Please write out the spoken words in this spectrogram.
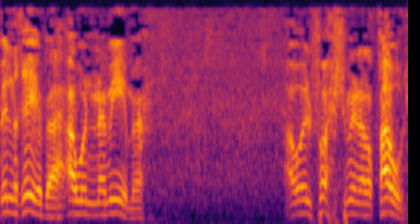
بالغيبة أو النميمة أو الفحش من القول.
